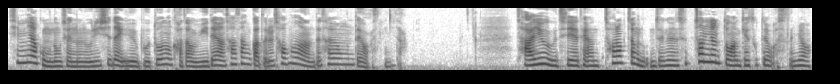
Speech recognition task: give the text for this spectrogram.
심리학 공동체는 우리 시대 일부 또는 가장 위대한 사상가들을 처분하는 데 사용되어 왔습니다. 자유의지에 대한 철학적 논쟁은 수천 년 동안 계속되어 왔으며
